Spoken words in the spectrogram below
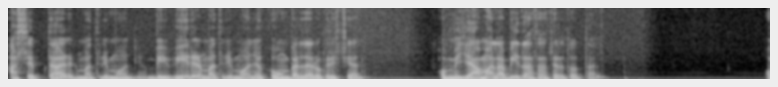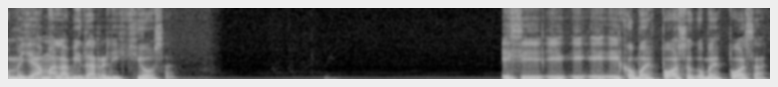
aceptar el matrimonio, vivir el matrimonio como un verdadero cristiano, o me llama la vida sacerdotal, o me llama la vida religiosa. Y, si, y, como esposo, como esposa,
